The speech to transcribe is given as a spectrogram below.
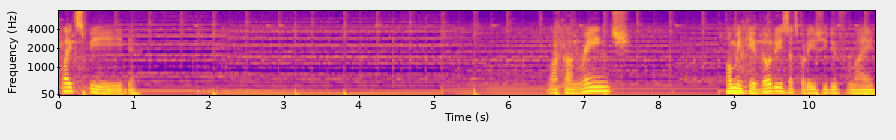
Flight speed. Lock on range. Homing capabilities, that's what I usually do for my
